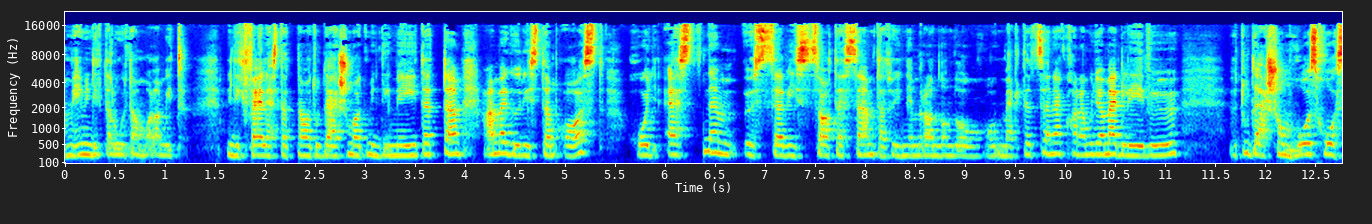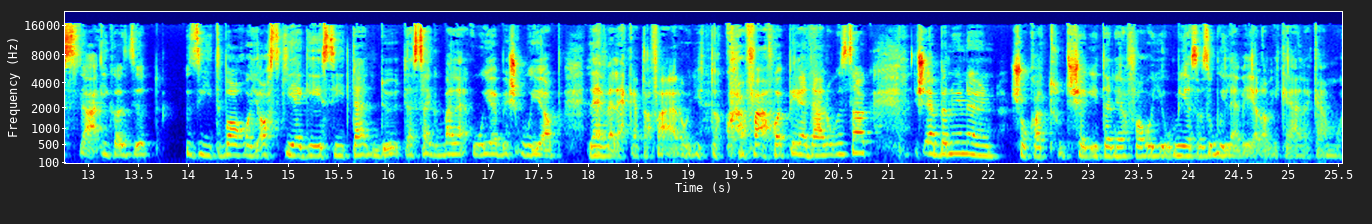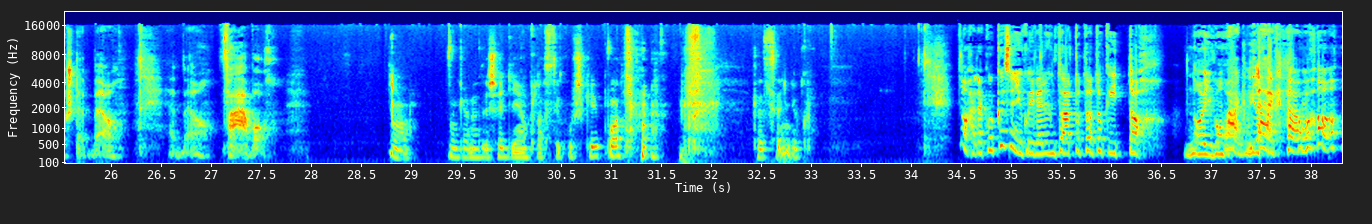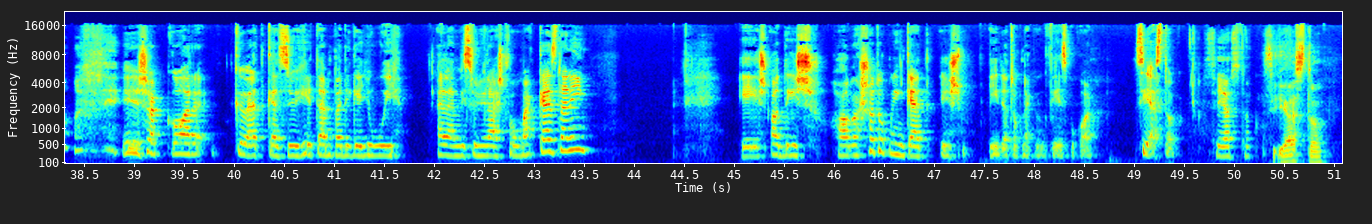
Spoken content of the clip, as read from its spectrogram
én mindig tanultam valamit, mindig fejlesztettem a tudásomat, mindig mélyítettem, ám megőriztem azt, hogy ezt nem össze-vissza teszem, tehát hogy nem random dolgok megtetszenek, hanem ugye a meglévő tudásomhoz hozzá igazít, zítva, hogy azt kiegészítendő teszek bele újabb és újabb leveleket a fára, hogy itt akkor a fával példálózzak, és ebben úgy nagyon sokat tud segíteni a fa, hogy jó, mi az az új levél, ami kell nekem most ebbe a, ebbe a fába. Ah, igen, ez is egy ilyen plastikus kép volt. Köszönjük. No, hát akkor köszönjük, hogy velünk tartottatok itt a nagymamák világába, és akkor következő héten pedig egy új ellenviszonyulást fog megkezdeni és addig is hallgassatok minket, és írjatok nekünk Facebookon. Sziasztok! Sziasztok! Sziasztok!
